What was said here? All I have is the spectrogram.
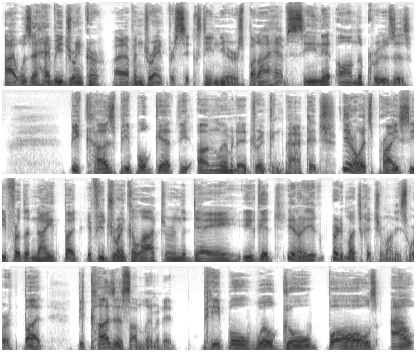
I was a heavy drinker. I haven't drank for 16 years, but I have seen it on the cruises because people get the unlimited drinking package. You know, it's pricey for the night, but if you drink a lot during the day, you get, you know, you pretty much get your money's worth. But because it's unlimited, people will go balls out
